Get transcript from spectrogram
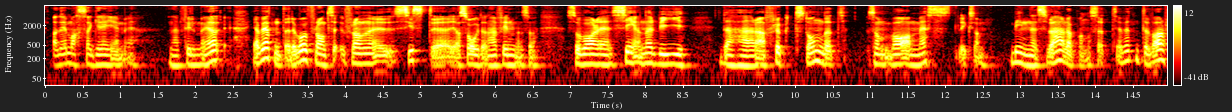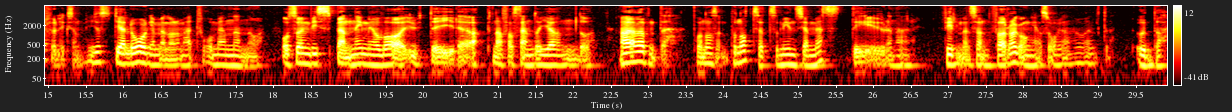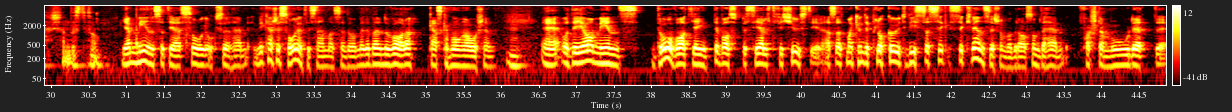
ja, det är massa grejer med den här filmen. Jag, jag vet inte, det var från, från eh, sist eh, jag såg den här filmen så, så var det scener vid det här fruktståndet som var mest liksom minnesvärda på något sätt. Jag vet inte varför liksom. Just dialogen mellan de här två männen och, och så en viss spänning med att vara ute i det öppna fast ändå gömd och ja, jag vet inte. På något, på något sätt så minns jag mest det ur den här filmen sen förra gången jag såg den. Det var lite udda kändes det som. Jag minns att jag såg också den här. Vi kanske såg den tillsammans ändå. Men det började nog vara ganska många år sedan. Mm. Eh, och det jag minns då var att jag inte var speciellt förtjust i det. Alltså att man kunde plocka ut vissa se sekvenser som var bra. Som det här första mordet. Eh,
